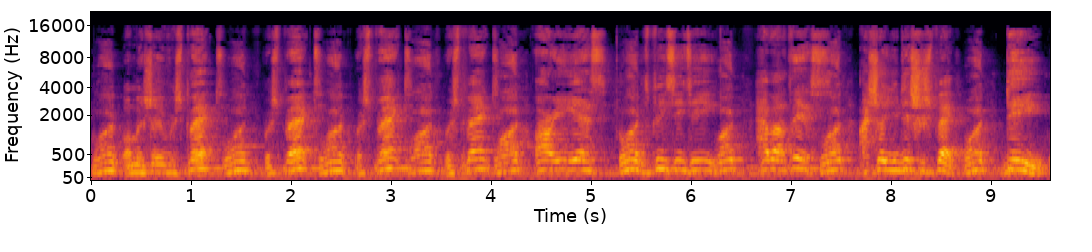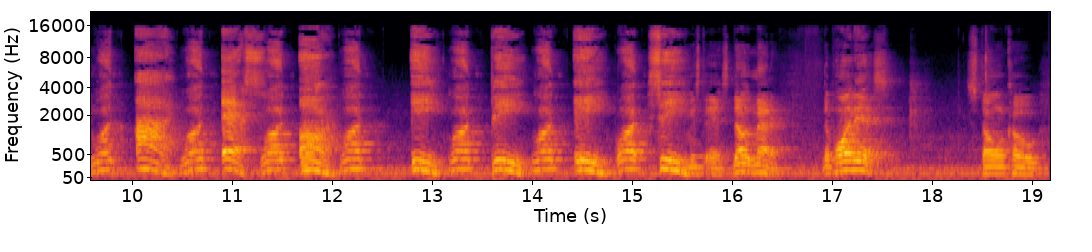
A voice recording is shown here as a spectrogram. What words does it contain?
What? want me to show you respect? What? Respect? What? Respect? What? Respect? What? R-E-S. What? It's PCT. What? How about this? What? I show you disrespect. What? D. What? I. What? S. What? R. What? E. What? B. What? E. What? C. Mr. S. Doesn't matter. The point is, Stone Cold.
